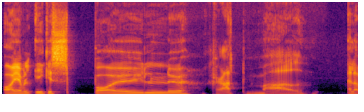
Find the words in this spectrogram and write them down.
og jeg vil ikke spoile ret meget eller,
